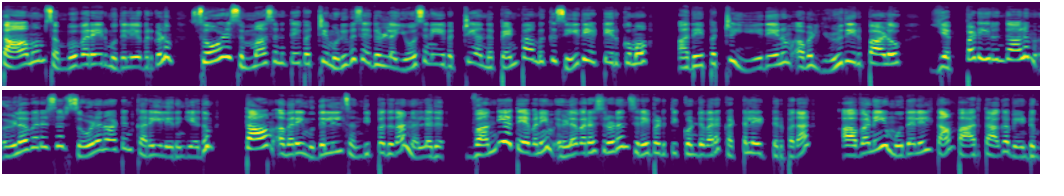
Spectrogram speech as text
தாமும் சம்புவரையர் முதலியவர்களும் சோழ சிம்மாசனத்தை பற்றி முடிவு செய்துள்ள யோசனையை பற்றி அந்த பெண் பாம்புக்கு செய்தி எட்டியிருக்குமோ? அதை பற்றி ஏதேனும் அவள் எழுதியிருப்பாளோ? எப்படி இருந்தாலும் இளவரசர் சோழ நாட்டின் கரையில் இறங்கியதும் தாம் அவரை முதலில் சந்திப்பதுதான் நல்லது. வந்தியத்தேவனையும் இளவரசருடன் சிறைப்படுத்திக் கொண்டு வர கட்டளையிட்டிருப்பதால் அவனையும் முதலில் தாம் பார்த்தாக வேண்டும்.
